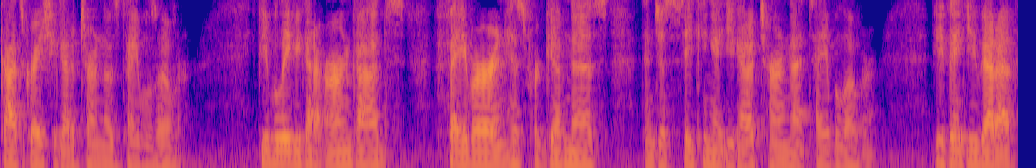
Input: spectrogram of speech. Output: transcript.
God's grace, you got to turn those tables over. If you believe you got to earn God's favor and His forgiveness, then just seeking it, you got to turn that table over. If you think you got to,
